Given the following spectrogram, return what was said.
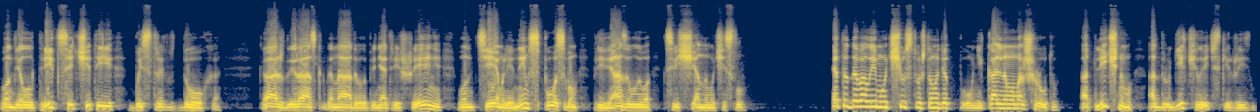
он делал тридцать четыре быстрых вдоха. Каждый раз, когда надо было принять решение, он тем или иным способом привязывал его к священному числу. Это давало ему чувство, что он идет по уникальному маршруту, отличному от других человеческих жизней.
